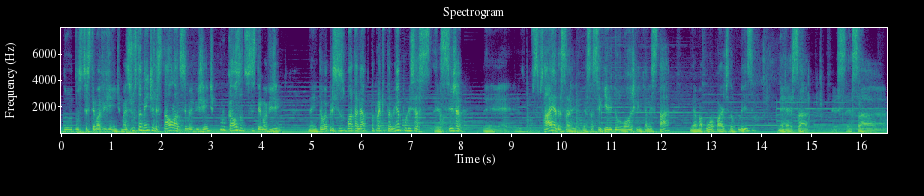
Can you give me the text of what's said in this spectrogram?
do, do sistema vigente. Mas justamente ele está ao lado do sistema vigente por causa do sistema vigente. Né? Então é preciso batalhar para que também a polícia é, seja é, saia dessa, dessa cegueira ideológica em que ela está, né? uma boa parte da polícia, né? essa, essa,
